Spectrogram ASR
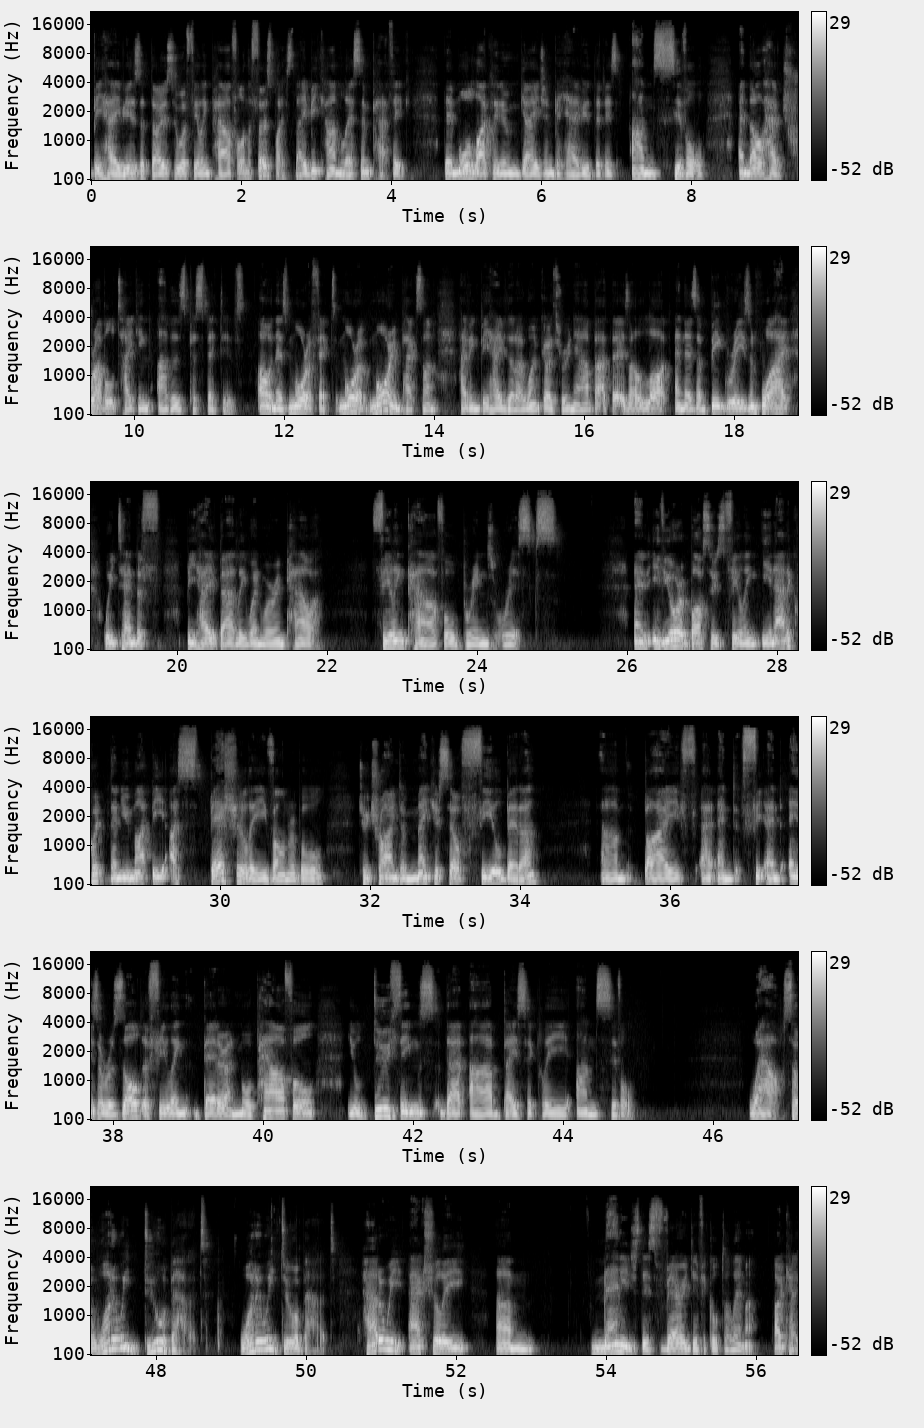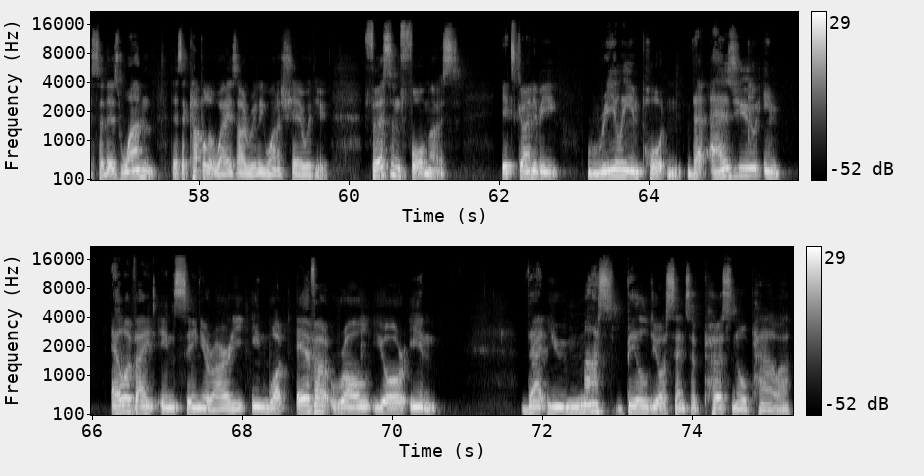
behaviors that those who are feeling powerful in the first place. They become less empathic. They're more likely to engage in behavior that is uncivil and they'll have trouble taking others' perspectives. Oh, and there's more effects, more more impacts on having behavior that I won't go through now, but there's a lot, and there's a big reason why we tend to f- behave badly when we're in power. Feeling powerful brings risks. And if you're a boss who's feeling inadequate, then you might be especially vulnerable to trying to make yourself feel better um, by uh, and and as a result of feeling better and more powerful, you'll do things that are basically uncivil. Wow. So what do we do about it? What do we do about it? How do we actually um, manage this very difficult dilemma? Okay, so there's one, there's a couple of ways I really want to share with you. First and foremost, it's going to be really important that as you in, elevate in seniority in whatever role you're in, that you must build your sense of personal power.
